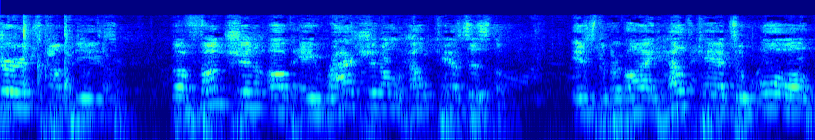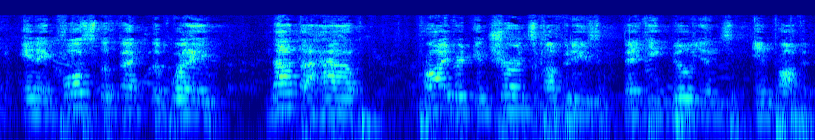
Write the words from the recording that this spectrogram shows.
Insurance companies, the function of a rational healthcare system is to provide healthcare to all in a cost-effective way, not to have private insurance companies making billions in profit.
